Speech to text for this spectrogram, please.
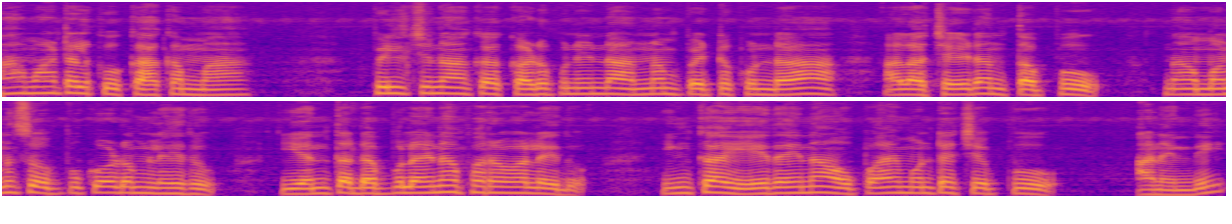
ఆ మాటలకు కాకమ్మ పిలిచినాక కడుపు నిండా అన్నం పెట్టకుండా అలా చేయడం తప్పు. నా మనసు ఒప్పుకోవడం లేదు. ఎంత డబ్బులైనా పర్వాలేదు. ఇంకా ఏదైనా ఉపాయం ఉంటే చెప్పు అనింది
